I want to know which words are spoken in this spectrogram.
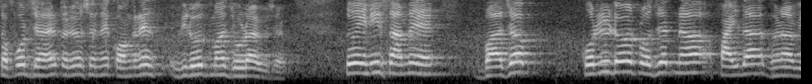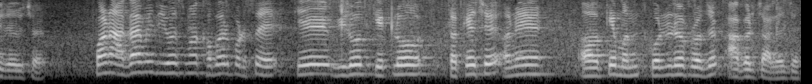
સપોર્ટ જાહેર કર્યો છે અને કોંગ્રેસ વિરોધમાં જોડાયું છે. તો એની સામે ભાજપ કોરિડોર પ્રોજેક્ટના ફાયદા ગણાવી રહ્યું છે. પણ આગામી દિવસમાં ખબર પડશે કે વિરોધ કેટલો ટકે છે અને કે મન, કોરિડોર પ્રોજેક્ટ આગળ ચાલે છે.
